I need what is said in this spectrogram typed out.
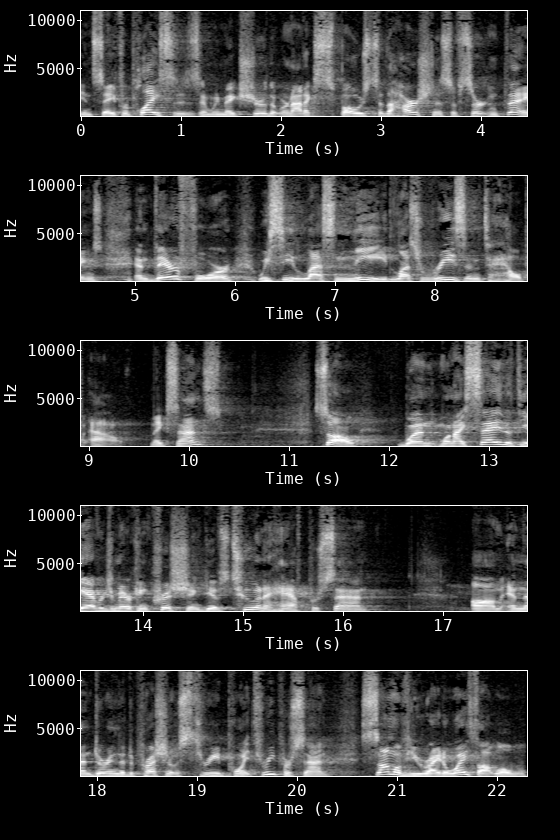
in safer places and we make sure that we're not exposed to the harshness of certain things. And therefore, we see less need, less reason to help out. Make sense? So, when, when I say that the average American Christian gives 2.5%, um, and then during the Depression it was 3.3%, some of you right away thought, well,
